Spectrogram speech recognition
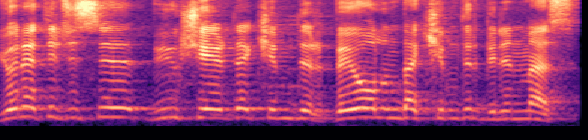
yöneticisi Büyükşehir'de kimdir, Beyoğlu'nda kimdir bilinmez.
